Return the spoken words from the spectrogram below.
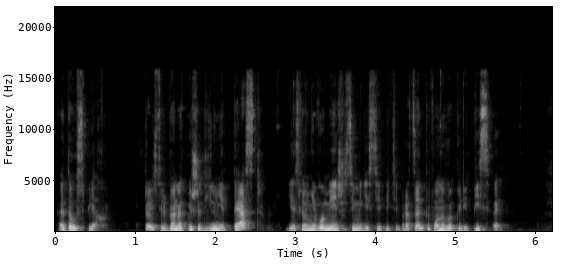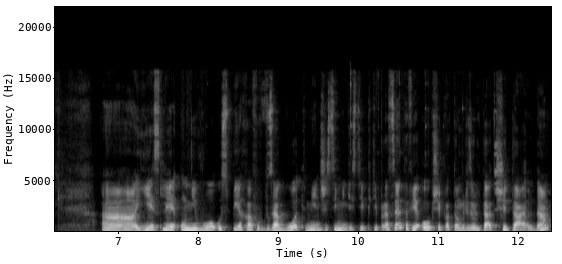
это успех. То есть ребенок пишет юнит-тест, если у него меньше 75%, он его переписывает. А, если у него успехов за год меньше 75%, я общий потом результат считаю, да,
